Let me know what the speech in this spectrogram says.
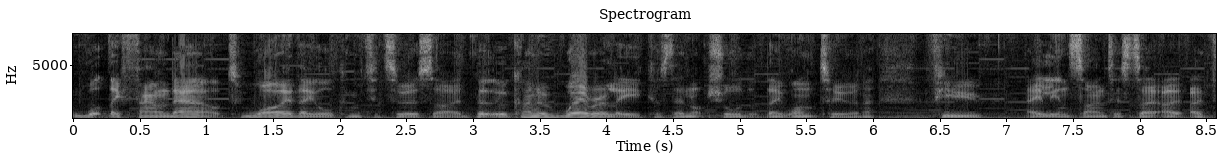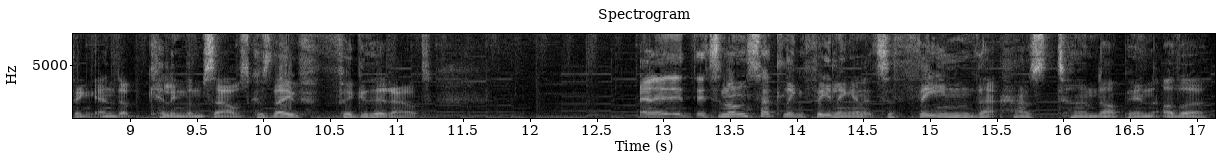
what they found out, why they all committed suicide, but kind of warily because they're not sure that they want to. And a few alien scientists, I, I think, end up killing themselves because they've figured it out. And it, it's an unsettling feeling, and it's a theme that has turned up in other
